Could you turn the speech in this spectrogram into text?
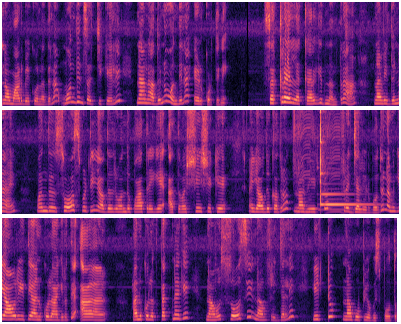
ನಾವು ಮಾಡಬೇಕು ಅನ್ನೋದನ್ನು ಮುಂದಿನ ಸಂಚಿಕೆಯಲ್ಲಿ ನಾನು ಅದನ್ನು ಒಂದಿನ ಹೇಳ್ಕೊಡ್ತೀನಿ. ಸಕ್ಕರೆ ಎಲ್ಲ ಕರಗಿದ ನಂತರ ನಾವಿದನ್ನು ಒಂದು ಸೋಸ್ಬಿಟ್ಟು ಯಾವುದಾದ್ರೂ ಒಂದು ಪಾತ್ರೆಗೆ ಅಥವಾ ಶೀಶಕ್ಕೆ ಯಾವುದಕ್ಕಾದ್ರೂ ನಾವು ಇಟ್ಟು ಫ್ರಿಜ್ಜಲ್ಲಿ ಇಡ್ಬೋದು. ನಮಗೆ ಯಾವ ರೀತಿ ಅನುಕೂಲ ಆಗಿರುತ್ತೆ ಆ ಅನುಕೂಲಕ್ಕೆ ತಕ್ಕನಾಗೆ ನಾವು ಸೋಸಿ ನಾವು ಫ್ರಿಜ್ಜಲ್ಲಿ ಇಟ್ಟು ನಾವು ಉಪಯೋಗಿಸ್ಬೋದು.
